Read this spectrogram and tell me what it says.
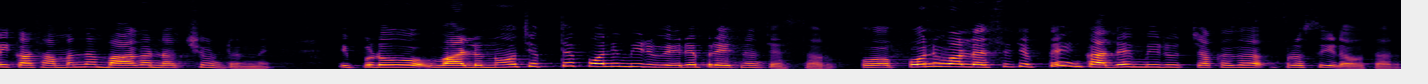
మీకు ఆ సంబంధం బాగా నచ్చి ఉంటుంది. ఇప్పుడు వాళ్ళు నో చెప్తే పోనీ మీరు వేరే ప్రయత్నం చేస్తారు. పోనీ వాళ్ళు ఎస్ చెప్తే ఇంకా అదే మీరు చక్కగా ప్రొసీడ్ అవుతారు.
